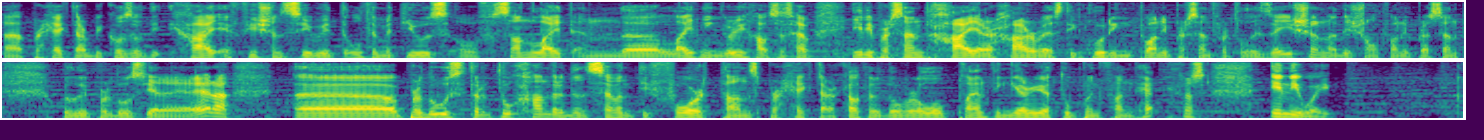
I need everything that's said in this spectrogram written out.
uh, per hectare because of the high efficiency with ultimate use of sunlight and uh, lightning greenhouses have 80% higher harvest including 20% fertilization. Additional 20% will be produced yada yada yada produced 274 tons per hectare. Calculated overall planting area 2.5 hectares. Anyway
